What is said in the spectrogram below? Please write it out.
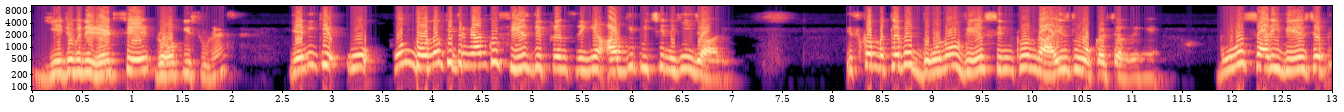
ये जो मैंने रेड से ड्रॉ की स्टूडेंट्स यानी कि वो, उन दोनों के दरमियान कोई फ़ेज़ डिफरेंस नहीं है, आगे पीछे नहीं जा रही। इसका मतलब है दोनों वेव सिंक्रोनाइज्ड होकर चल रही हैं। बहुत सारी वेव जब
